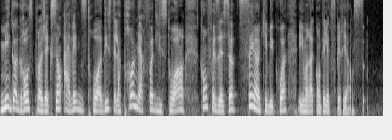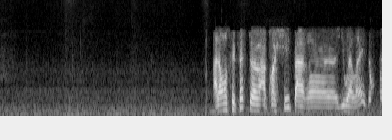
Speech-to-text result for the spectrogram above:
méga grosse projection avec du 3D. C'était la première fois de l'histoire qu'on faisait ça. C'est un Québécois et il m'a raconté l'expérience. Alors, on s'est fait euh, approcher par euh, ULA, donc ça,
